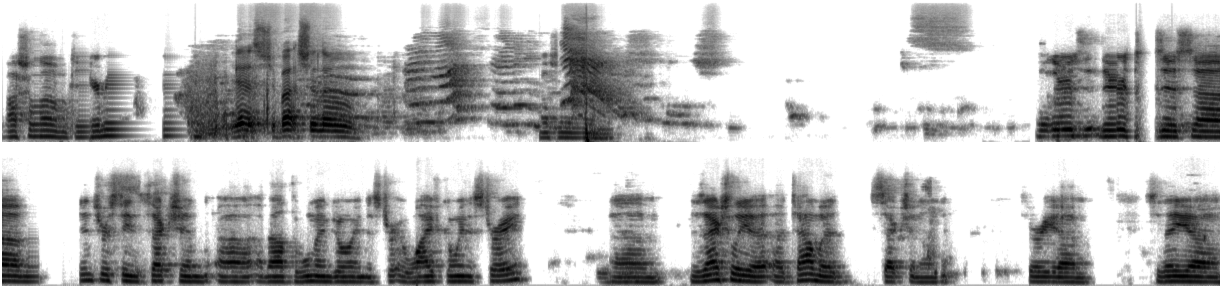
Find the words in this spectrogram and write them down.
Shabbat shalom. Can you hear me? Yes, Shabbat Shalom. Shabbat shalom. Well, there's there's this um, interesting section uh, about the woman going astray, a wife going astray. Um, there's actually a, a Talmud section on it. It's very um, so they uh,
